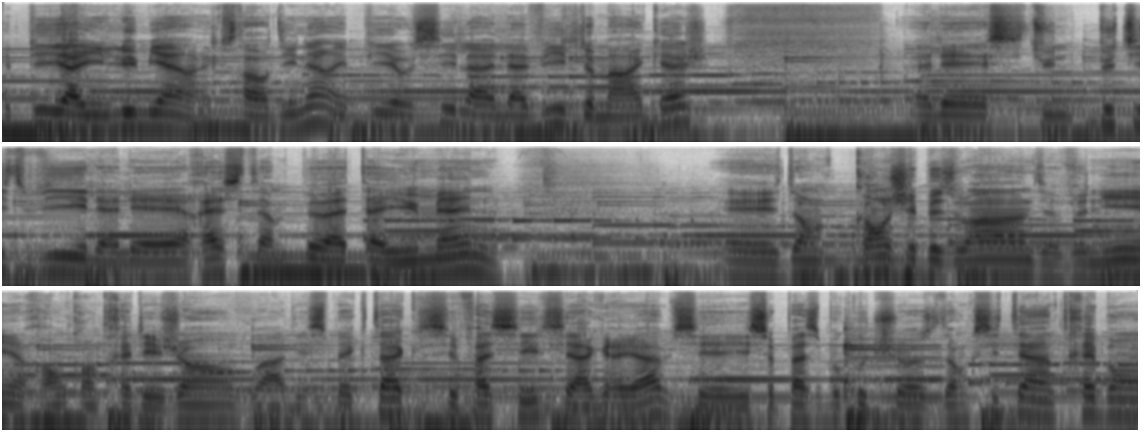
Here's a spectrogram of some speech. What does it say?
Et puis il y a une lumière extraordinaire. Et puis aussi la, ville de Marrakech. Elle est, c'est une petite ville, elle est, reste un peu à taille humaine. Et donc quand j'ai besoin de venir rencontrer des gens, voir des spectacles, c'est facile, c'est agréable, il se passe beaucoup de choses. Donc c'était un très bon,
